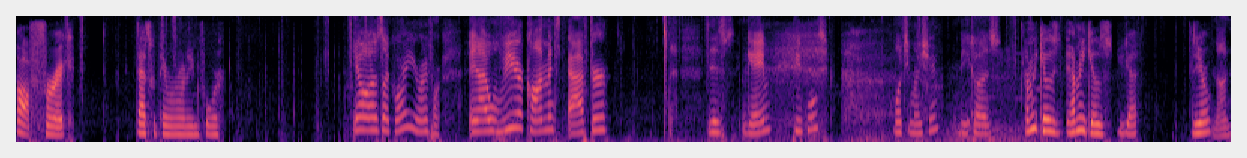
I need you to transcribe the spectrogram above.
oh, frick. That's what they were running for. You know, I was like, what are you running for? And I will view your comments after this game, peoples, watching my stream, because How many kills? How many kills you got? Zero. none.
